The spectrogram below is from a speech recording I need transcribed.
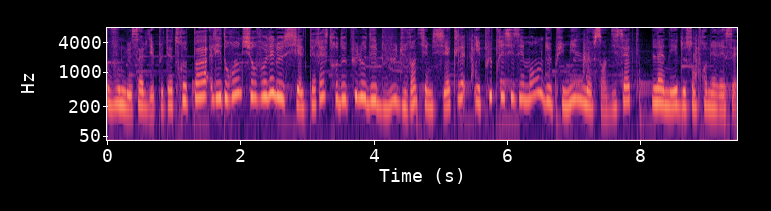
Vous ne le saviez peut-être pas, les drones survolaient le ciel terrestre depuis le début du XXe siècle et plus précisément depuis 1917, l'année de son premier essai.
